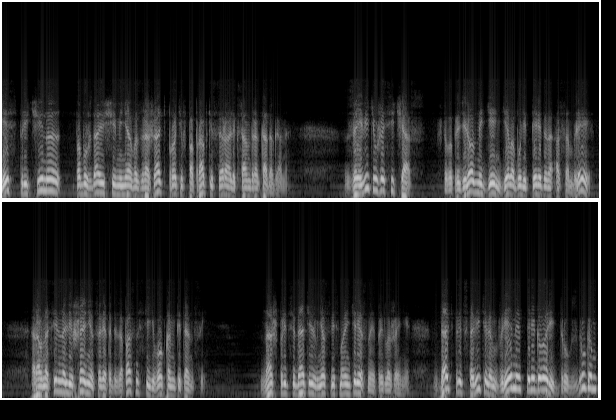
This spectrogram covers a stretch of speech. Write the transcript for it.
Есть причина, побуждающая меня возражать против поправки сэра Александра Кадагана. Заявить уже сейчас, что в определенный день дело будет передано Ассамблее, равносильно лишению Совета Безопасности его компетенций. Наш председатель внес весьма интересное предложение — дать представителям время переговорить друг с другом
